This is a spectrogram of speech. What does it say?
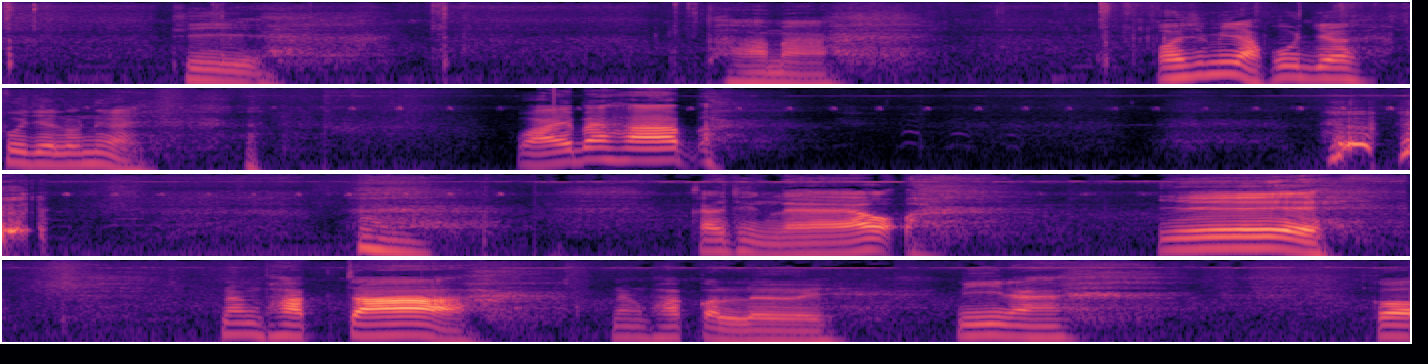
ๆ ที่พามาโอ้ยฉันไม่อยากพูดเยอะ พูดเยอะแล้วเหนื่อย ไหวไหมครับ ใกล้ถึงแล้ว เย่นั่งพักจ้า นั่งพักก่อนเลย นี่นะ ก็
